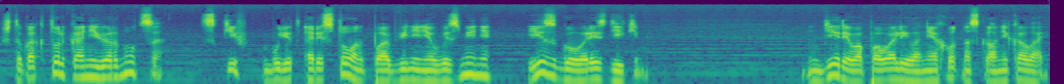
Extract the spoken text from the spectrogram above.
что как только они вернутся, Скиф будет арестован по обвинению в измене и сговоре с Диким. «Дерево повалило», — неохотно сказал Николай.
